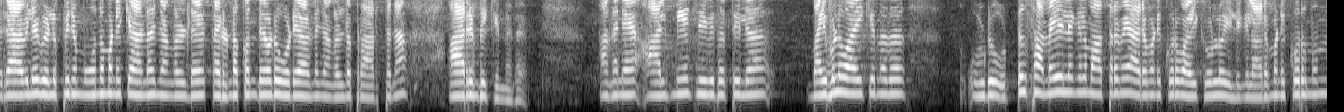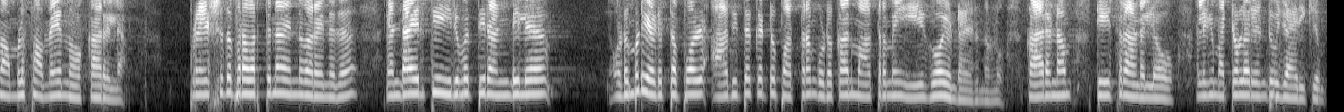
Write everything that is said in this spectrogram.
രാവിലെ വെളുപ്പിന് മൂന്ന് മണിക്കാണ് ഞങ്ങളുടെ കരുണക്കൊന്തയോടുകൂടിയാണ് ഞങ്ങളുടെ പ്രാർത്ഥന ആരംഭിക്കുന്നത്. അങ്ങനെ ആത്മീയ ജീവിതത്തിൽ ബൈബിൾ വായിക്കുന്നത് ഒരു ഒട്ടും സമയമില്ലെങ്കിൽ മാത്രമേ അരമണിക്കൂർ വായിക്കുള്ളൂ ഇല്ലെങ്കിൽ അരമണിക്കൂറൊന്നും നമ്മൾ സമയം നോക്കാറില്ല. പ്രേക്ഷിത പ്രവർത്തനം എന്ന് പറയുന്നത് രണ്ടായിരത്തി ഇരുപത്തി രണ്ടിൽ ഉടമ്പടി എടുത്തപ്പോൾ ആദ്യത്തെ കെട്ട് പത്രം കൊടുക്കാൻ മാത്രമേ ഈഗോ ഉണ്ടായിരുന്നുള്ളൂ. കാരണം ടീച്ചറാണല്ലോ അല്ലെങ്കിൽ മറ്റുള്ളവർ എന്ത് വിചാരിക്കും.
